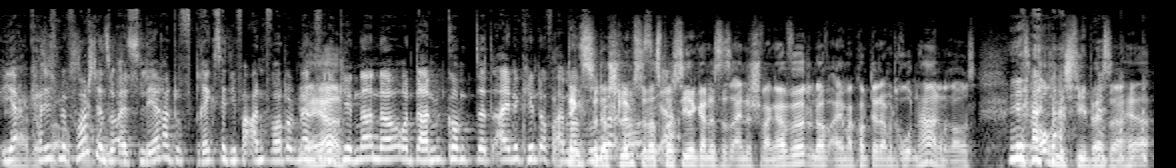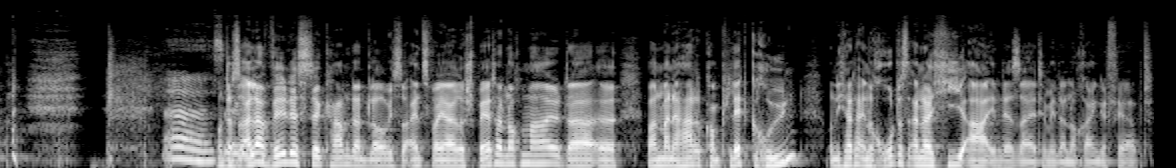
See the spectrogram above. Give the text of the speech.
Ja, Ja, kann ich mir vorstellen, so als Lehrer, du trägst ja die Verantwortung dann Ja, für ja. die Kinder, ne? Und dann kommt das eine Kind auf einmal Denkst so du, das Schlimmste, raus? was passieren kann, ist, dass eine schwanger wird und auf einmal kommt er da mit roten Haaren raus? Ist auch nicht viel besser, ja. Ah, Und das gut. Allerwildeste kam dann, glaube ich, so ein, zwei Jahre später nochmal. Da äh, waren meine Haare komplett grün und ich hatte ein rotes Anarchie-A in der Seite mir dann noch reingefärbt.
